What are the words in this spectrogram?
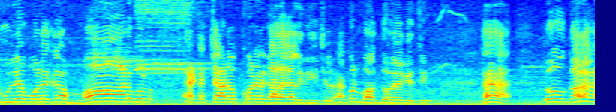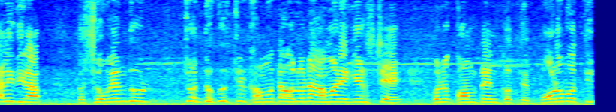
তুলে বলেছিলাম, মার বল, একটা চার অক্ষরের গালাগালি দিয়েছিলাম। এখন বদ্ধ হয়ে গেছি। হ্যাঁ তো গালাগালি দিলাম। তো শুভেন্দুর চোদ্দ কুস্তির ক্ষমতা হলো না আমার এগেনস্টে কোনো কমপ্লেন করতে। পরবর্তী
